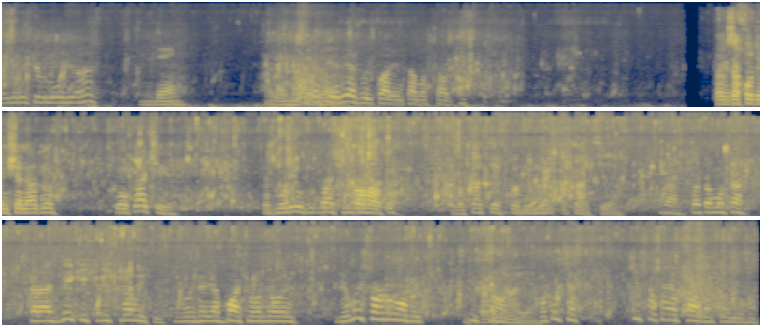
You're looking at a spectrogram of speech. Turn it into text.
А він руки в ноги, а? Да. А він не Ось такий резвий парень там остався. Так, заходимо ще на одну локацію. Жмурів бачимо багато. Локація з позивним акація. Да, тому що карась дикий, хвіст великий. Тому вже я бачу, він диви, що робить. І. Охороняє. А зараз чисто треба падати на нього.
